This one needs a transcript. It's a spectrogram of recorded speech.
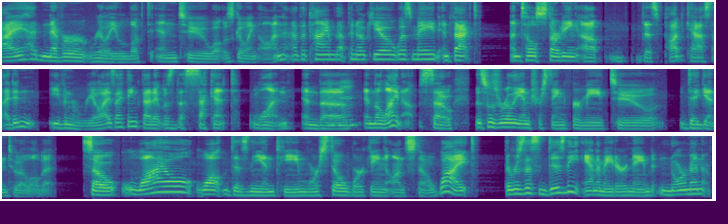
I had never really looked into what was going on at the time that Pinocchio was made. In fact, until starting up this podcast, I didn't even realize I think that it was the second one in the Mhm. in the lineup. So, this was really interesting for me to dig into a little bit. So, while Walt Disney and team were still working on Snow White, there was this Disney animator named Norman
